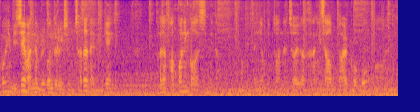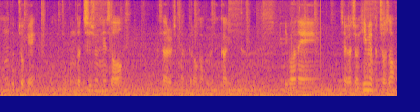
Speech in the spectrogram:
고객 니즈에 맞는 물건들을 지금 찾아내는 게 가장 관건인 것 같습니다. 어, 내년부터는 저희가 강의 사업도 할 거고 어, 이런 홍보 쪽에 조금 더 치중해서 회사를 좀 만들어 가볼 생각입니다. 이번에 제가 좀 힘에 붙여서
